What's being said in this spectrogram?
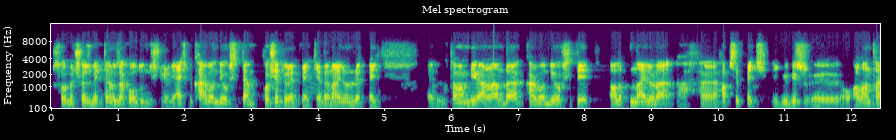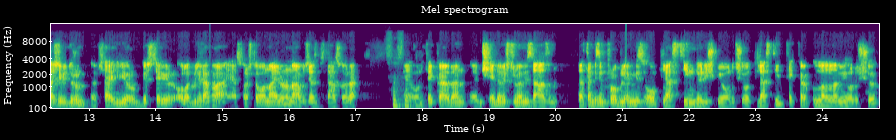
sorunu çözmekten uzak olduğunu düşünüyorum. Yani şimdi karbondioksitten poşet üretmek ya da naylon üretmek e, tamam bir anlamda karbondioksiti alıp naylona e, hapsetmek gibi bir e, avantajlı bir durum sergiliyor, gösteriyor olabilir ama yani sonuçta o naylonu ne yapacağız biz daha sonra? e, onu tekrardan e, bir şeye dönüştürmemiz lazım. Zaten bizim problemimiz o plastiğin dönüşmüyor oluşu, o plastiğin tekrar kullanılamıyor oluşu.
